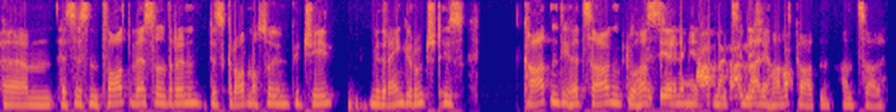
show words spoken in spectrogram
Ähm, es ist ein Thought Vessel drin, das gerade noch so im Budget mit reingerutscht ist. Karten, die halt sagen, du hast keine maximale Handkartenanzahl.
